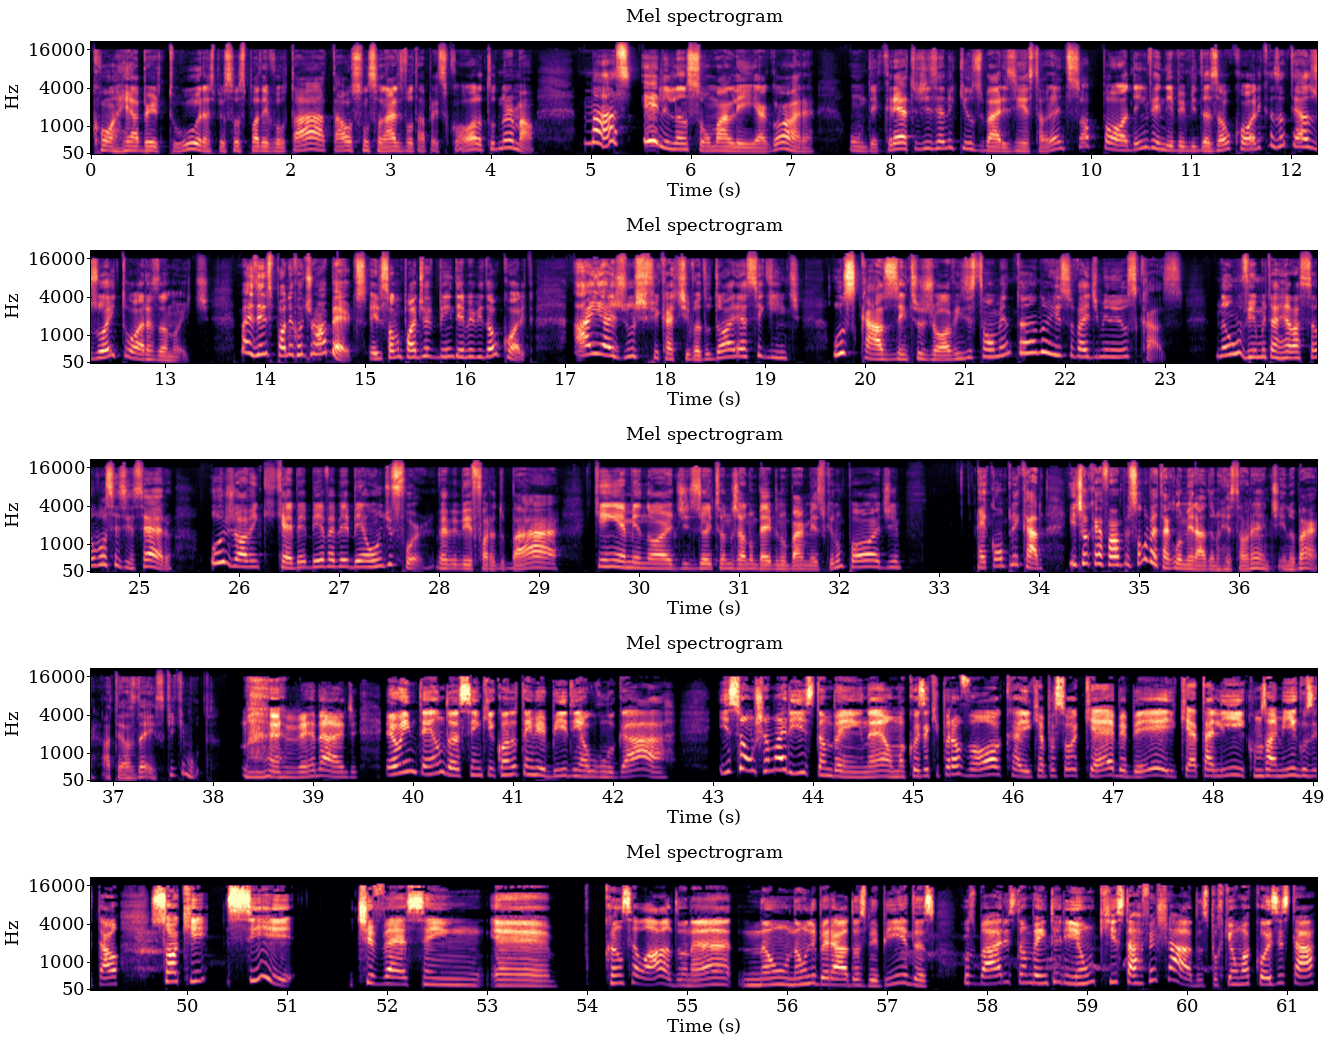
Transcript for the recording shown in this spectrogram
com a reabertura, as pessoas podem voltar, tal, os funcionários voltar para a escola, tudo normal. Mas ele lançou uma lei agora, um decreto dizendo que os bares e restaurantes só podem vender bebidas alcoólicas até as 8 horas da noite. Mas eles podem continuar abertos, eles só não podem vender bebida alcoólica. Aí a justificativa do Dória é a seguinte: os casos entre os jovens estão aumentando e isso vai diminuir os casos. Não vi muita relação, vou ser sincero. O jovem que quer beber vai beber onde for. Vai beber fora do bar. Quem é menor de 18 anos já não bebe no bar mesmo que não pode. É complicado. E de qualquer forma, a pessoa não vai estar aglomerada no restaurante e no bar até as 10. O que, que muda? É verdade. Eu entendo, assim, que quando tem bebida em algum lugar, isso é um chamariz também, né? Uma coisa que provoca e que a pessoa quer beber e quer estar ali com os amigos e tal. Só que se tivessem é, cancelado, né? Não, não liberado as bebidas, os bares também teriam que estar fechados, porque uma coisa está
